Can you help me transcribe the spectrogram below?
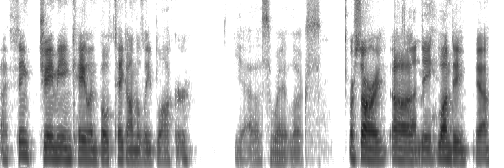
I think Jammie and Kalen both take on the lead blocker. Yeah, that's the way it looks. Or sorry, uh, Lundy. Lundy, yeah.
